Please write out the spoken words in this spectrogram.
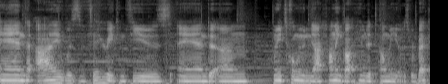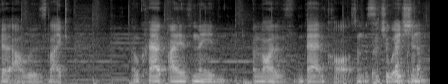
and I was very confused. And um, when he told me, when I finally got him to tell me it was Rebecca, I was like, oh crap! I have made a lot of bad calls on the situation.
